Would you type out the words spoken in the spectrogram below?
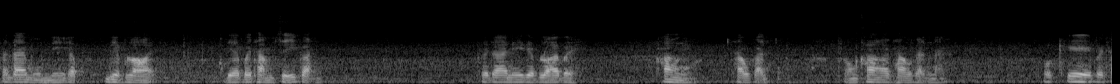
ก็ได้มุมนี้ครับ เรียบร้อย เดี๋ยวไปทำสีก่อนเพดานนี้เรียบร้อยไปข้างหนึ่ง ท่ากันสองข้างก็เท่ากันนะ โอเคไปท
